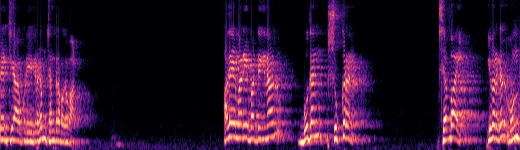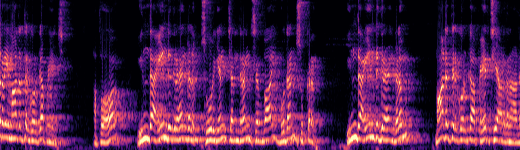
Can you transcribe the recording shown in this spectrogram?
பயிற்சியாகக்கூடிய கிரகம் சந்திர பகவான். அதே மாதிரி பார்த்தீங்கன்னா புதன் சுக்கரன் செவ்வாய் இவர்கள் ஒன்றரை மாதத்திற்கு ஒருக்கா பயிற்சி. அப்போது இந்த ஐந்து கிரகங்களும் சூரியன் சந்திரன் செவ்வாய் புதன் சுக்கிரன் இந்த ஐந்து கிரகங்களும் மாதத்திற்கு ஒருக்கா பயிற்சி ஆகிறதுனால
